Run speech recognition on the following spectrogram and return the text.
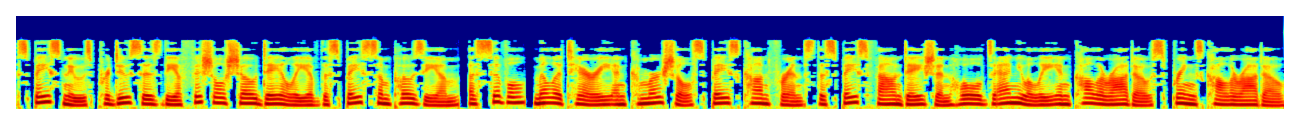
Space News produces the official show daily of the Space Symposium, a civil, military and commercial space Space Conference the Space Foundation holds annually in Colorado Springs, Colorado.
